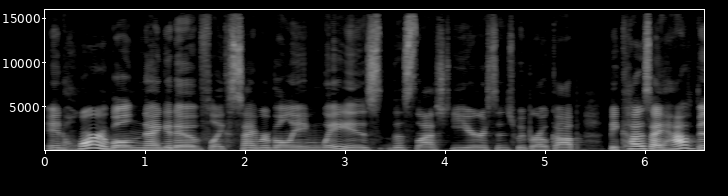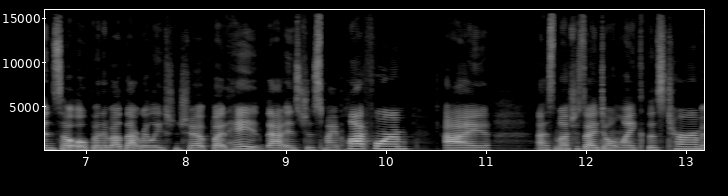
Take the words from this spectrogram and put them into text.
in horrible, negative, like cyberbullying ways this last year since we broke up because I have been so open about that relationship. But hey, that is just my platform. I, as much as I don't like this term,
